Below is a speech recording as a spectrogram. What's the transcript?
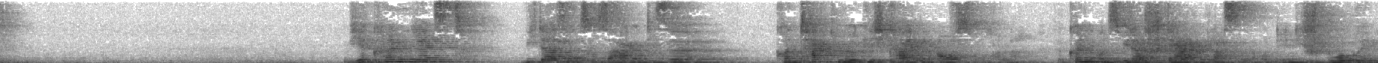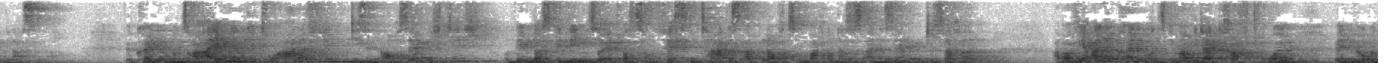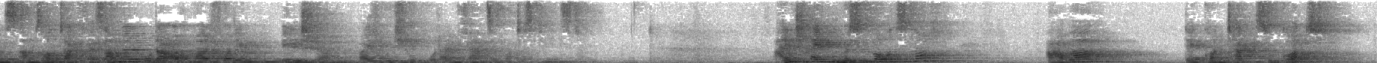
Wir können jetzt wieder sozusagen diese Kontaktmöglichkeiten aufsuchen. Wir können uns wieder stärken lassen und in die Spur bringen lassen. Wir können unsere eigenen Rituale finden, die sind auch sehr wichtig. Und wem das gelingt, so etwas zum festen Tagesablauf zu machen, das ist eine sehr gute Sache. Aber wir alle können uns immer wieder Kraft holen, wenn wir uns am Sonntag versammeln oder auch mal vor dem Bildschirm bei YouTube oder im Fernsehgottesdienst. Einschränken müssen wir uns noch, aber der Kontakt zu Gott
